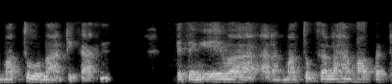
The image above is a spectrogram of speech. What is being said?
මතු වුණා ටිකක්. ඉතින් ඒවා අර මතු කළාම අපිට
